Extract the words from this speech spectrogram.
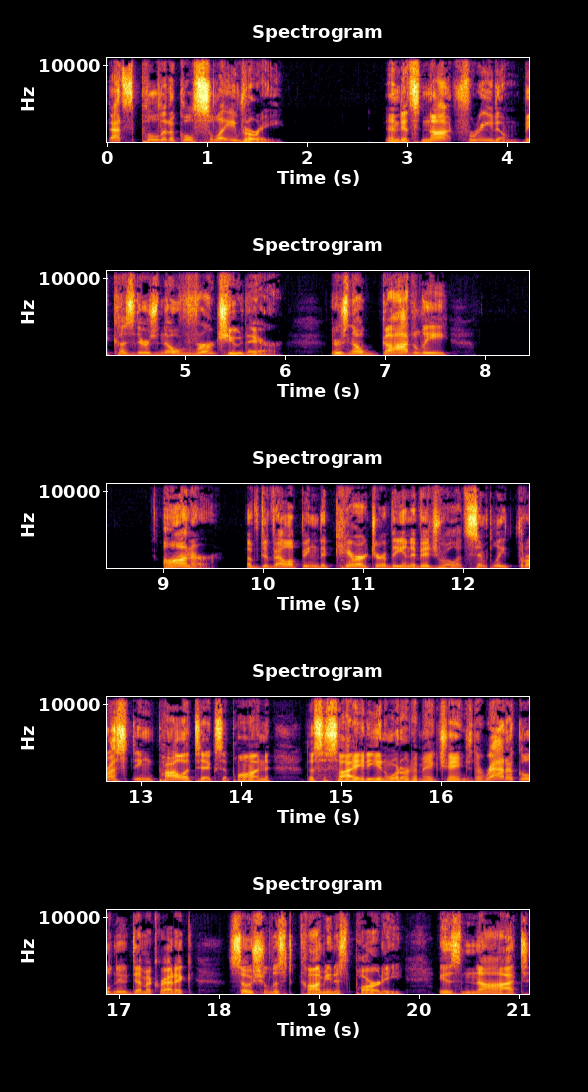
That's political slavery. And it's not freedom because there's no virtue there. There's no godly honor of developing the character of the individual. It's simply thrusting politics upon the society in order to make change. The radical new democratic Socialist Communist Party is not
